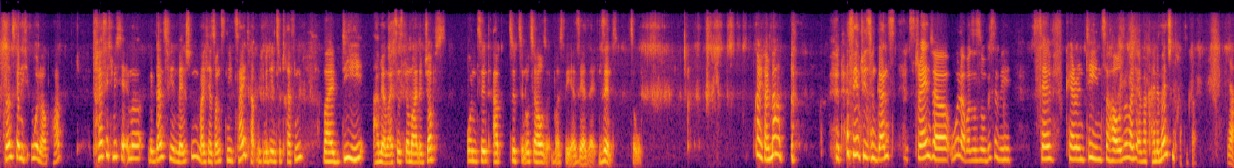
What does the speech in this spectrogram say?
sonst wenn ich Urlaub habe, treffe ich mich ja immer mit ganz vielen Menschen, weil ich ja sonst nie Zeit habe, mich mit denen zu treffen, weil die haben ja meistens normale Jobs und sind ab 17 Uhr zu Hause, was wir ja sehr selten sind. So. Kann ich gar nicht machen. Das ist irgendwie so ein ganz stranger Urlaub, also so ein bisschen wie Self-Quarantine zu Hause, weil ich einfach keine Menschen treffen kann. Ja.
